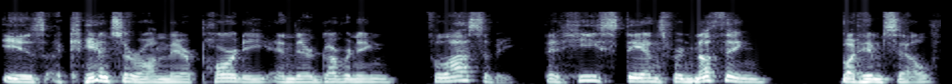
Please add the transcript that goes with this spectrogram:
is a cancer on their party and their governing philosophy, that he stands for nothing but himself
